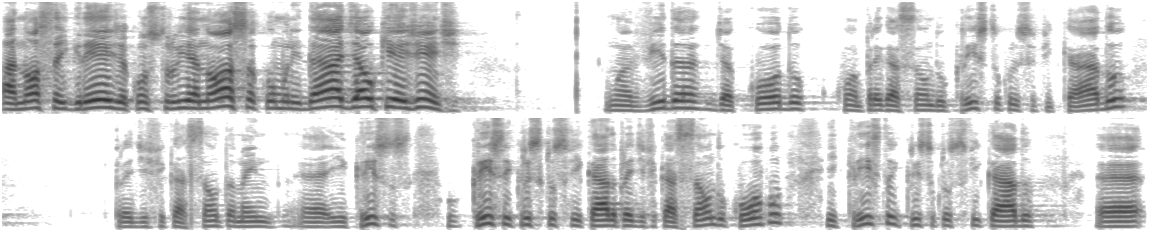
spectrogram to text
a nossa igreja, construir a nossa comunidade, é o que, gente? Uma vida de acordo com a pregação do Cristo crucificado, para edificação também, é, e Cristo, o Cristo e Cristo crucificado para edificação do corpo, e Cristo e Cristo crucificado é,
